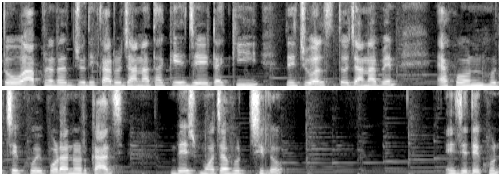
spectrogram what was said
তো আপনারা যদি কারও জানা থাকে যে এটা কি রিচুয়ালস তো জানাবেন। এখন হচ্ছে খই পোড়ানোর কাজ। বেশ মজা হচ্ছিল। এই যে দেখুন।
